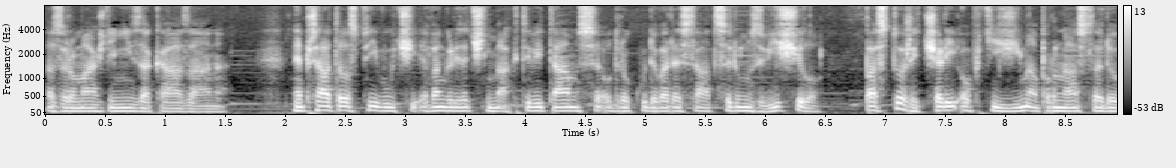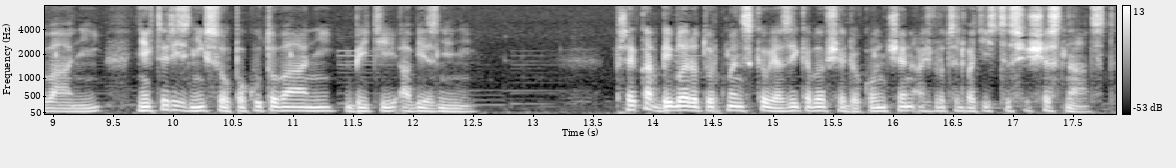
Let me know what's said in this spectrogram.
a zhromáždění zakázána. Nepřátelství vůči evangelizačním aktivitám se od roku 1997 zvýšilo. Pastoři čelí obtížím a pronásledování, někteří z nich jsou pokutováni, byti a vězněni. Překlad Bible do turkmenského jazyka byl však dokončen až v roce 2016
